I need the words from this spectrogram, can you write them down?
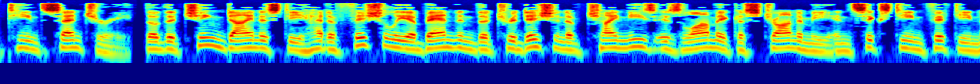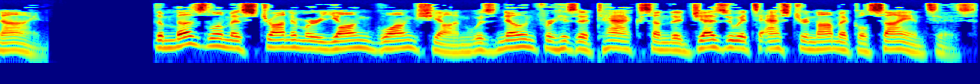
18th century, though the Qing dynasty had officially abandoned the tradition of Chinese Islamic astronomy in 1659. The Muslim astronomer Yang Guangxian was known for his attacks on the Jesuits' astronomical sciences.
